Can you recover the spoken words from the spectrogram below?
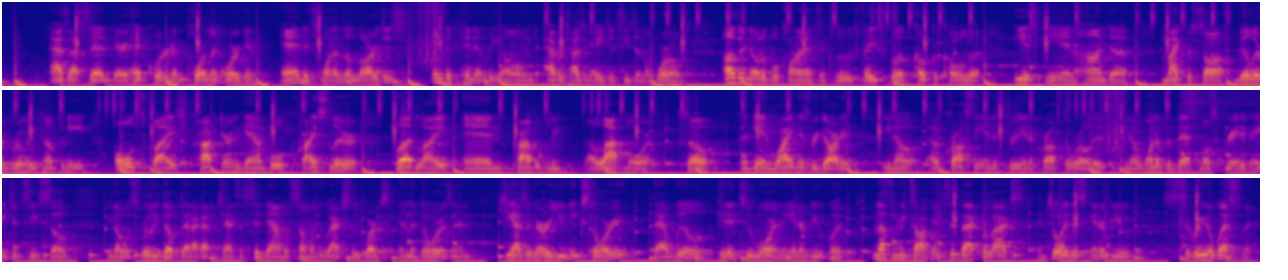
As I said, they're headquartered in Portland, Oregon, and it's one of the largest independently owned advertising agencies in the world. Other notable clients include Facebook, Coca Cola, ESPN, Honda, Microsoft, Miller Brewing Company, Old Spice, Procter & Gamble, Chrysler, Bud Light, and probably a lot more. So again, Wieden is regarded, you know, across the industry and across the world as, you know, one of the best, most creative agencies. So, you know, it's really dope that I got a chance to sit down with someone who actually works in the doors and she has a very unique story that we'll get into more in the interview. But enough of me talking. Sit back, relax, enjoy this interview. Sarita Wesley.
